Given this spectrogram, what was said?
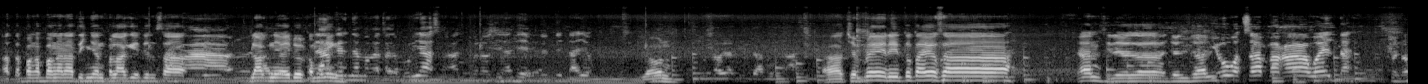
At abang-abangan natin yan palagi din sa Mga vlog ni Idol Kamuning. vlogger ng mga taga-Burias. At panoodin natin. Doon din tayo. Yun. At syempre, dito tayo sa... Yan, sila dyan dyan. Yo, what's up mga wild? Ah, Ano?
